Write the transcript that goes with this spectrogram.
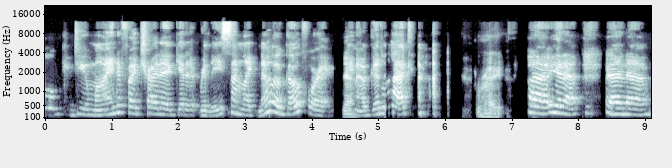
well, do you mind if I try to get it released? I'm like, no, go for it. Yeah. You know, good luck. Right. uh, you know, and um, uh,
